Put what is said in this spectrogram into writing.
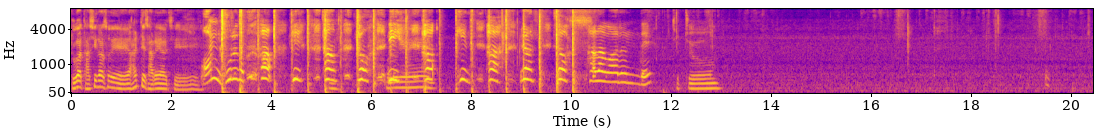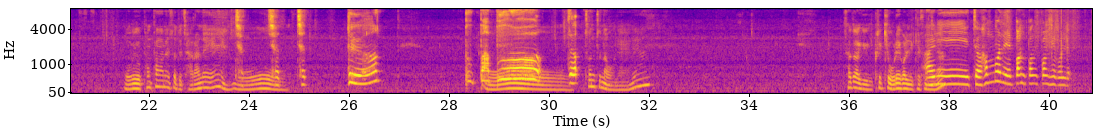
누가 다시 가서 해. 할 때 잘해야지. 아니 그래도 하긴 삼정이. 하긴 하면서 하라고 하는데 집중. 오, 팡팡하면서도 잘하네. 오. 첫 첫 뜻 뿌빠뿌. 저- 천주 나오네. 사도하기 그렇게 오래 걸릴 계산이야? 아니 저 한 번에 빵빵빵 해버려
